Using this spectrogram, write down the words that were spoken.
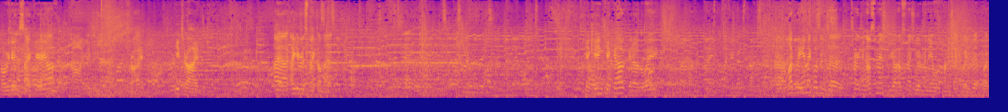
Oh, we're doing the side carry off? Oh, he tried. He tried. I, I give respect on that. Kick in, kick out, get out of the way. Uh, luckily, aMac wasn't uh, charging up smash. If got up smash, we would have been able to punish that quite a bit, but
